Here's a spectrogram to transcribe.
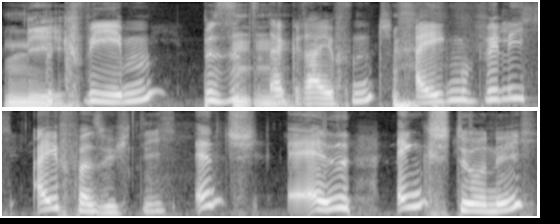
Nee. Bequem, besitzergreifend, eigenwillig, eifersüchtig, äh, engstirnig,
